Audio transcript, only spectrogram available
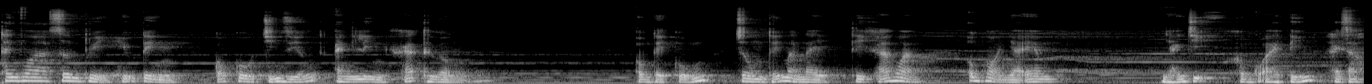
Thanh hoa sơn thủy hữu tình, có cô chín giếng, anh linh khác thường. Ông thầy cúng, trông thấy màn này thì khá hoảng. Ông hỏi nhà em, nhà anh chị không có ai tín hay sao?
